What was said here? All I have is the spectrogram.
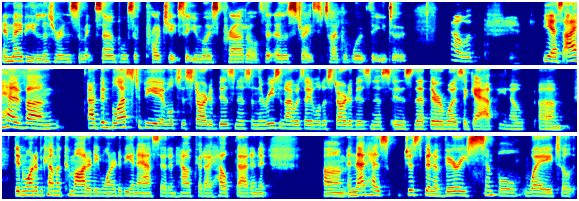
and maybe litter in some examples of projects that you're most proud of that illustrates the type of work that you do. Oh, Yes, I have. Um, I've been blessed to be able to start a business, and the reason I was able to start a business is that there was a gap. You know, um, didn't want to become a commodity, wanted to be an asset, and how could I help that? And it, um, and that has just been a very simple way to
